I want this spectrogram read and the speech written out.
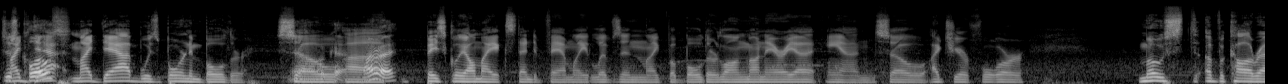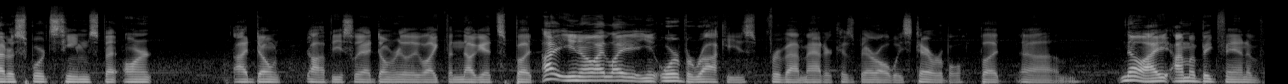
Just my close? Dad, my dad was born in Boulder, so Oh, okay. uh, All right. basically all my extended family lives in like the Boulder Longmont area, and so I cheer for most of the Colorado sports teams that aren't. I don't obviously I don't really like the Nuggets, but I you know I like or the Rockies for that matter because they're always terrible. But um, no, I I'm a big fan of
